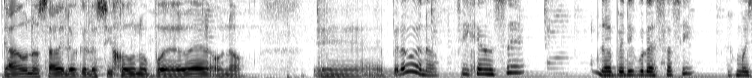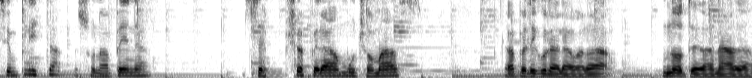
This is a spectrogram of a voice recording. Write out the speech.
cada uno sabe lo que los hijos de uno puede ver o no. Eh, pero bueno, fíjense, la película es así, es muy simplista, es una pena. yo esperaba mucho más. La película, la verdad, no te da nada.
